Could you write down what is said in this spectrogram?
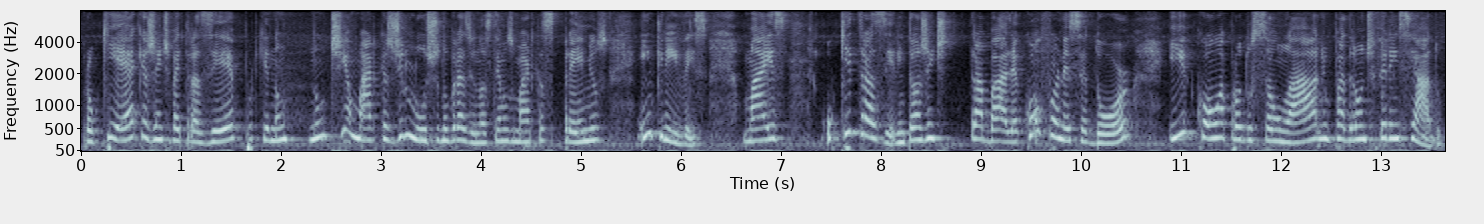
para o que é que a gente vai trazer, porque não, não tinha marcas de luxo no Brasil. Nós temos marcas prêmios incríveis. Mas o que trazer? Então, a gente trabalha com fornecedor e com a produção lá de um padrão diferenciado.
